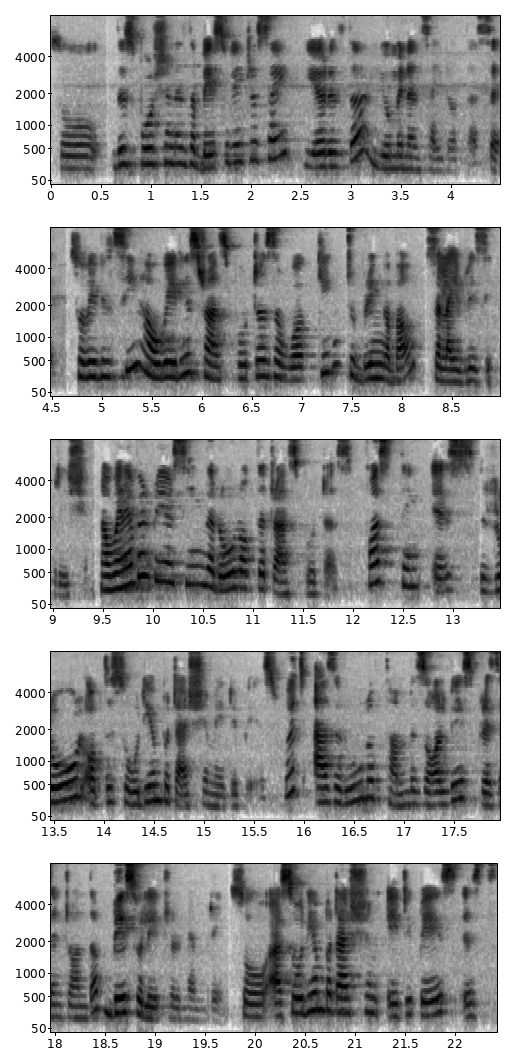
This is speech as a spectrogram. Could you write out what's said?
So this portion is the basolateral side, here is the luminal side of the cell. So we will see how various transporters are working to bring about salivary secretion. Now whenever we are seeing the role of the transporters, first thing is the role of the sodium potassium ATPase which as a rule of thumb is always present on the basolateral membrane. So our sodium potassium ATPase is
